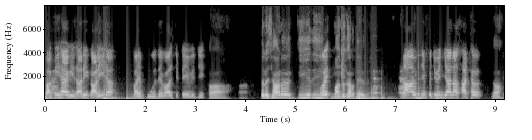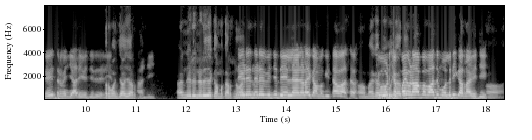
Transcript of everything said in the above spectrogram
ਬਾਕੀ ਹੈਗੀ ਸਾਰੀ ਕਾਲੀ ਆ। ਵੈਸੇ ਪੂਛ ਦੇ ਵਾਲ ਚਿੱਟੇ ਵੀਰ ਜੀ। ਹਾਂ। ਹਾਂ। ਤੇ ਨਿਸ਼ਾਨ ਕੀ ਇਹਦੀ। ਮੰਗ ਕਰਦੇ ਆ ਨਾ ਵੀਰ ਜੀ 55 ਨਾ 60 ਹਾਂ। ਇਹ 53 ਦੀ ਵੀਰ ਜੀ ਦੇ ਦੇਣੀ ਆ। 53000 ਦੀ। ਹਾਂਜੀ। ਆ ਨੇੜੇ ਨੇੜੇ ਜੇ ਕੰਮ ਕਰਤਾ ਨੇੜੇ ਨੇੜੇ ਜੀ ਦੇਣ ਲੈਣ ਵਾਲਾ ਹੀ ਕੰਮ ਕੀਤਾ ਬਸ। ਹਾਂ ਮੈਂ ਕਿਹਾ ਛੋੜ ਛੱਪਾ ਹੀ ਹੋਣਾ ਆਪਾਂ ਵੱਧ ਮੁੱਲ ਨਹੀਂ ਕਰਨਾ ਵੀਰ ਜੀ। ਹਾਂ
